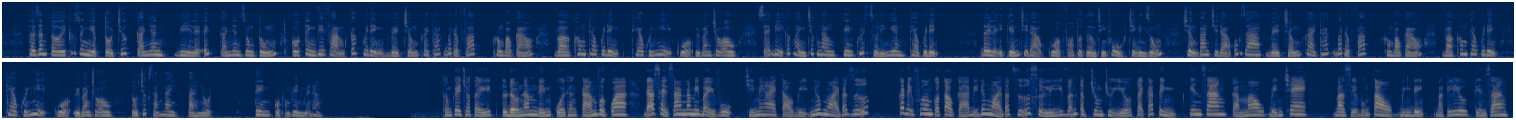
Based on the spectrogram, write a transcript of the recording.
Thời gian tới, các doanh nghiệp tổ chức cá nhân vì lợi ích cá nhân dung túng, cố tình vi phạm các quy định về chống khai thác bất hợp pháp, không báo cáo và không theo quy định theo khuyến nghị của Ủy ban châu Âu sẽ bị các ngành chức năng kiên quyết xử lý nghiêm theo quy định. Đây là ý kiến chỉ đạo của Phó Thủ tướng Chính phủ Trịnh Đình Dũng, trưởng Ban chỉ đạo quốc gia về chống khai thác bất hợp pháp, không báo cáo và không theo quy định theo khuyến nghị của Ủy ban châu Âu tổ chức sáng nay tại Hà Nội. Tin của phóng viên Nguyễn Hằng. Thống kê cho thấy, từ đầu năm đến cuối tháng 8 vừa qua đã xảy ra 57 vụ, 92 tàu bị nước ngoài bắt giữ. Các địa phương có tàu cá bị nước ngoài bắt giữ xử lý vẫn tập trung chủ yếu tại các tỉnh Kiên Giang, Cà Mau, Bến Tre, Bà Rịa Vũng Tàu, Bình Định, Bạc Liêu, Tiền Giang.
